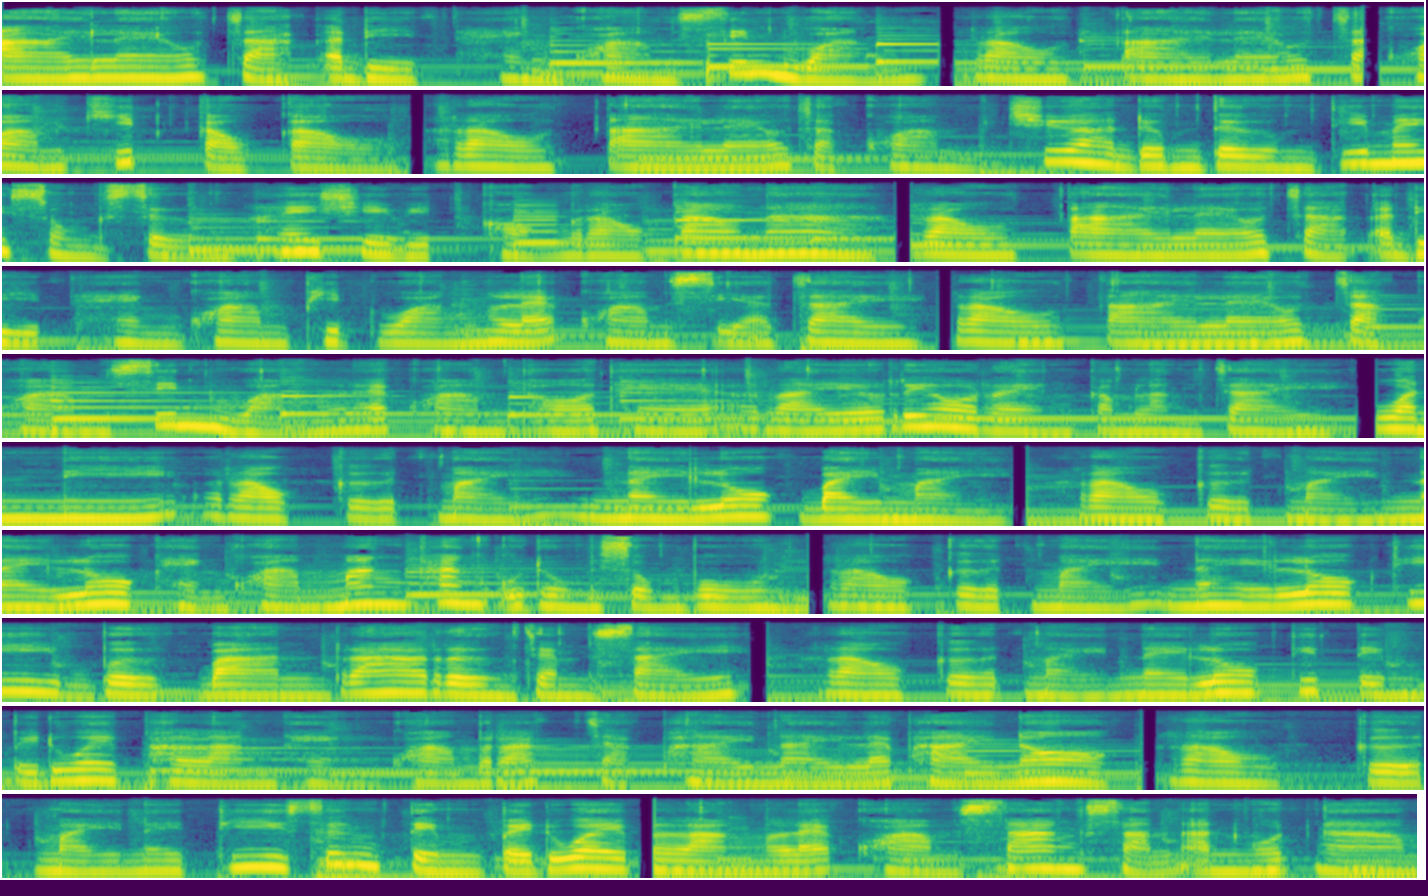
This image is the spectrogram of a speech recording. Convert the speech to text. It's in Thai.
ตายแล้วจากอดีตแห่งความสิ้นหวัง เราตายแล้วจากความคิดเก่าๆ เราตายแล้วจากความเชื่อเดิมๆ ที่ไม่ส่งเสริมให้ชีวิตของเราก้าวหน้า เราตายแล้วจากอดีตแห่งความผิดหวังและความเสียใจ เราตายแล้วจากความสิ้นหวังและความท้อแท้ไร้เรี่ยวแรงกำลังใจ วันนี้เราเกิดใหม่ในโลกใบใหม่ เราเกิดใหม่ในโลกแห่งความมั่งคั่งอุดมสมบูรณ์ เราเกิดใหม่ในโลกที่เบิกบานร่าเริงแจ่มใส เราเกิดใหม่ในโลกที่เต็มไปด้วยพลังแห่งความรักจากภายในและภายนอก เราเกิดใหม่ในที่ซึ่งเต็มไปด้วยพลังและความสร้างสรรค์อันงดงาม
